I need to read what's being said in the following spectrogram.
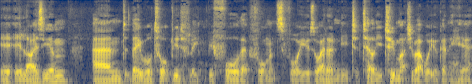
Elysium and they will talk beautifully before their performance for you. So I don't need to tell you too much about what you're going to hear.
